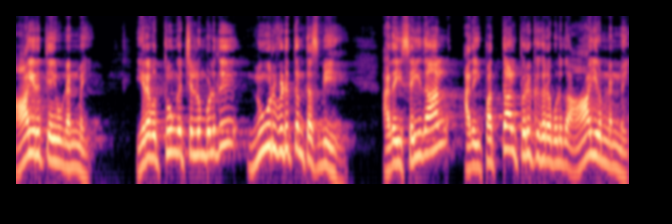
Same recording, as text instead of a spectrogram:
ஆயிரத்தி ஐநூறு நன்மை. இரவு தூங்கச் செல்லும் பொழுது நூறு விடுத்தம் தஸ்பீ அதை செய்தால் அதை பத்தால் பெருக்குகிற பொழுது ஆயிரம் நன்மை.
